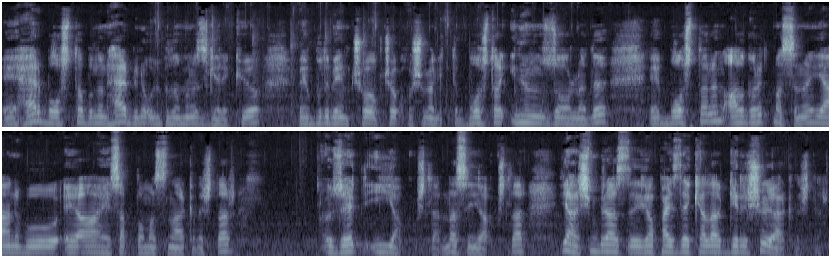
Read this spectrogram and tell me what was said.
e, her boss'ta bunun her birini uygulamanız gerekiyor ve bu da benim çok çok hoşuma gitti. Boss'lar inanın zorladı. E, boss'ların algoritmasını yani bu EA hesaplamasını arkadaşlar özellikle iyi yapmışlar. Nasıl iyi yapmışlar? Yani şimdi biraz e, yapay zekalar gelişiyor ya arkadaşlar.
